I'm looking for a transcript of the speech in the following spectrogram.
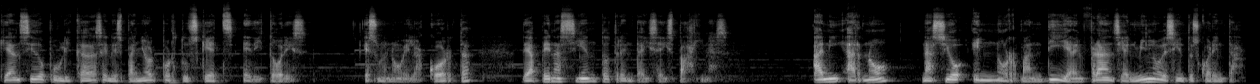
que han sido publicadas en español por Tusquets Editores. Es una novela corta de apenas 136 páginas. Annie Ernaux nació en Normandía, en Francia, en 1940.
